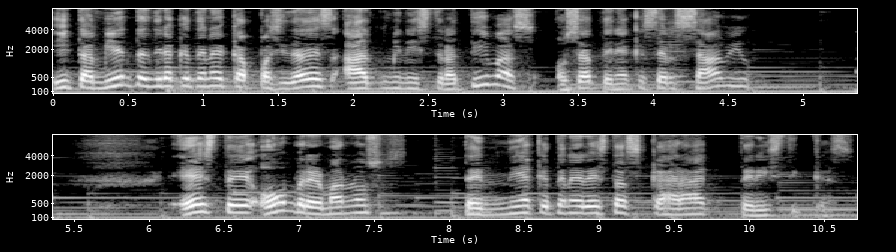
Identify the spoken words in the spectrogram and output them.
Y también tendría que tener capacidades administrativas, o sea, tenía que ser sabio. Este hombre, hermanos, tenía que tener estas características.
